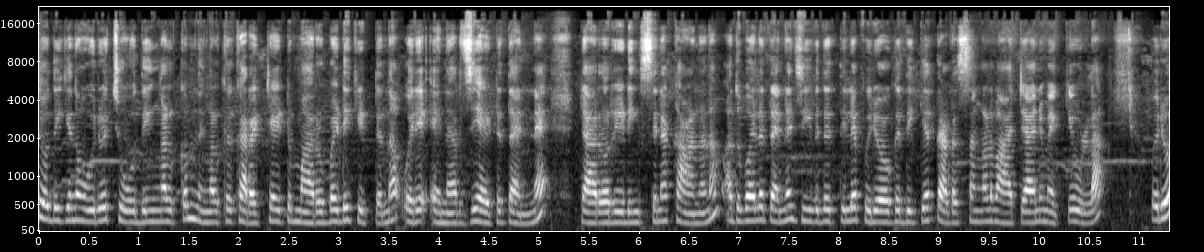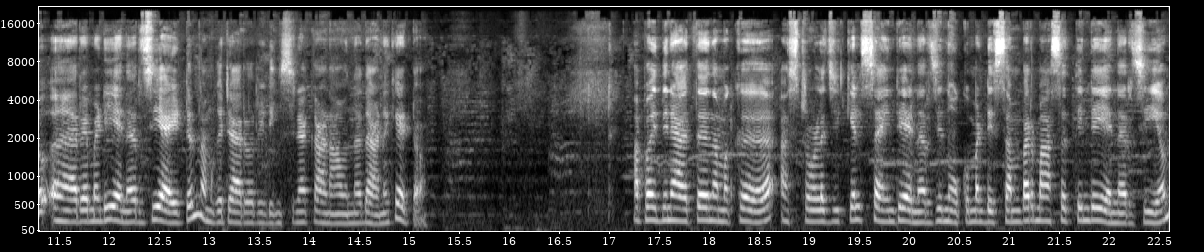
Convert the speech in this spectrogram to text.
ചോദിക്കുന്ന ഓരോ ചോദ്യങ്ങൾക്കും നിങ്ങൾക്ക് കറക്റ്റായിട്ട് മറുപടി കിട്ടുന്ന ഒരു എനർജി ആയിട്ട് തന്നെ ടാറോ റീഡിങ്സിനെ കാണണം. അതുപോലെ തന്നെ ജീവിതത്തിലെ പുരോഗതിക്ക് തടസ്സങ്ങൾ മാറ്റാനുമൊക്കെയുള്ള ഒരു റെമഡി എനർജി ആയിട്ടും നമുക്ക് ടാറോ റീഡിങ്സിനെ കാണാവുന്നതാണ്. കേട്ടോ? അപ്പോൾ ഇതിനകത്ത് നമുക്ക് അസ്ട്രോളജിക്കൽ സൈന്റെ എനർജി നോക്കുമ്പോൾ ഡിസംബർ മാസത്തിന്റെ എനർജിയും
